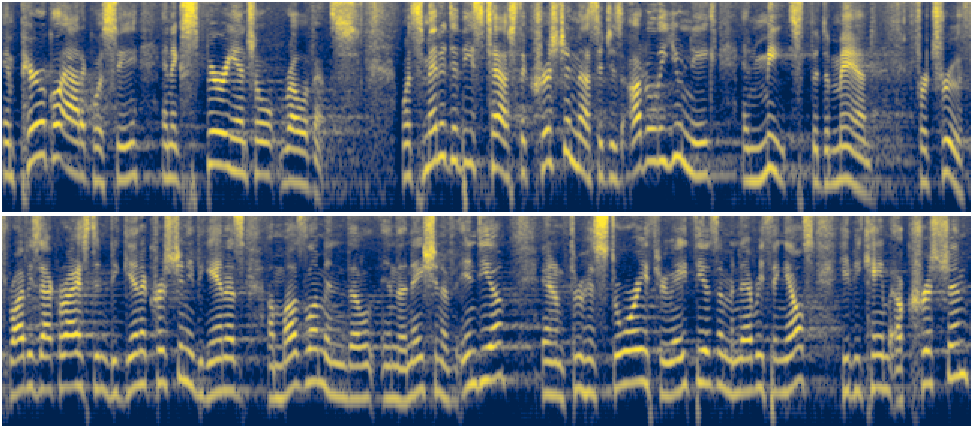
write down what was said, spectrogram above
empirical adequacy, and experiential relevance. When submitted to these tests, the Christian message is utterly unique and meets the demand for truth. Ravi Zacharias didn't begin a Christian, he began as a Muslim in the, in the nation of India. And through his story, through atheism and everything else, he became a Christian.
